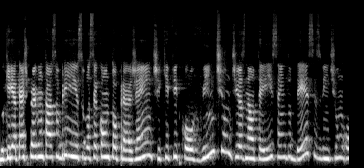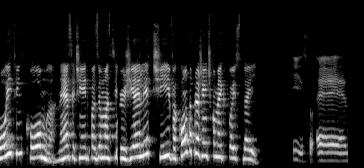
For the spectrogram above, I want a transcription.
Eu queria até te perguntar sobre isso. Você contou pra gente que ficou 21 dias na UTI, sendo desses 21, 8 em coma, né? Você tinha ido fazer uma cirurgia eletiva. Conta pra gente como é que foi isso daí. Isso. É,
